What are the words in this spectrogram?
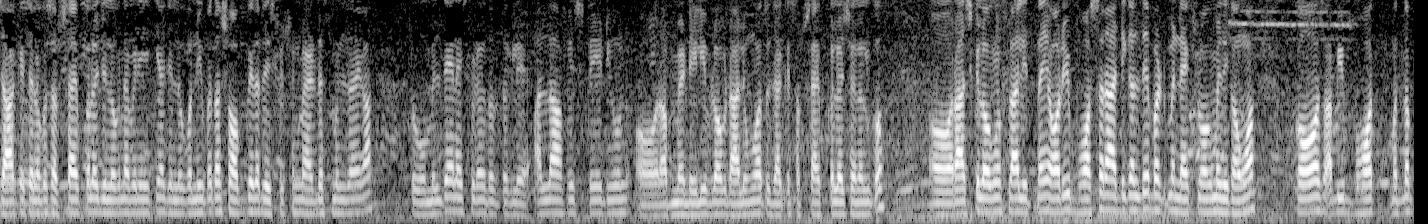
जाके चैनल को सब्सक्राइब करो जिन लोगों ने भी नहीं किया, जिन लोगों को नहीं पता शॉप के इधर डिस्क्रिप्शन में एड्रेस मिल जाएगा। तो मिलते हैं नेक्स्ट वीडियो तब तक लिए अल्लाह हाफिज़ स्टे ट्यून और अब मैं डेली ब्लॉग डालूँगा तो जाके सब्सक्राइब कर लो चैनल को। और आज के ब्लॉग में फ़िलहाल इतना ही। और भी बहुत सारे आर्टिकल थे बट मैं नेक्स्ट ब्लॉग में दिखाऊँगा। कॉज अभी बहुत मतलब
